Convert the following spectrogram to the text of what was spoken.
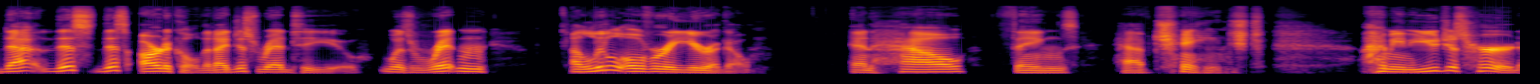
that this this article that I just read to you was written a little over a year ago and how things have changed. I mean, you just heard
